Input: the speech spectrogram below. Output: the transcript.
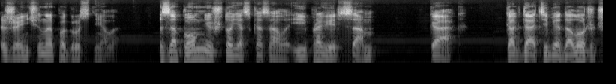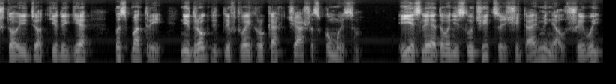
Женщина погрустнела. «Запомни, что я сказала, и проверь сам». «Как?» «Когда тебе доложат, что идет Едыге, посмотри, не дрогнет ли в твоих руках чаша с кумысом. И если этого не случится, считай меня лживой.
